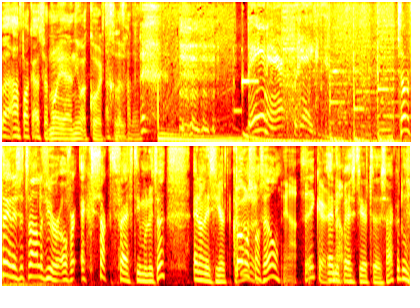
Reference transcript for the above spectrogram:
eh, aanpak uit zou komen. Mooi eh, nieuw akkoord, geloof ik. BNR breekt. Zometeen is het 12 uur over exact 15 minuten. En dan is hier Thomas van Zel. Ja, zeker. En die Nou. presenteert eh, Zaken doen.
